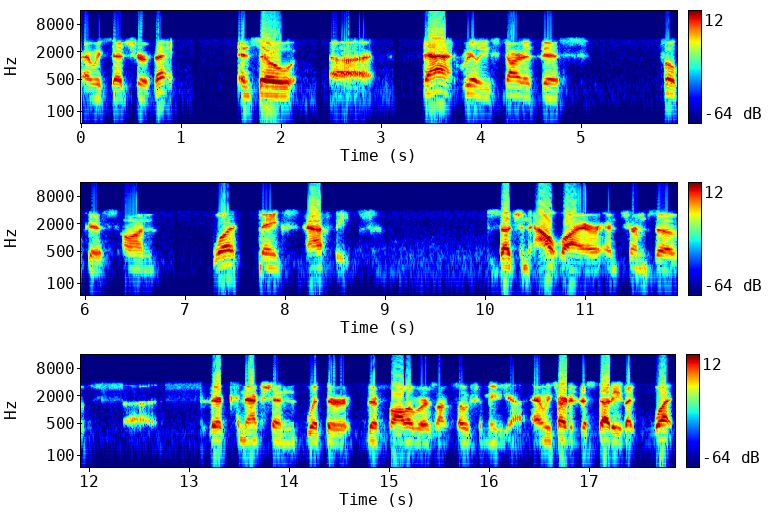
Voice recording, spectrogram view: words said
And we said, "Sure thing." And so uh, that really started this focus on what makes athletes such an outlier in terms of uh, their connection with their, their followers on social media. And we started to study like what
